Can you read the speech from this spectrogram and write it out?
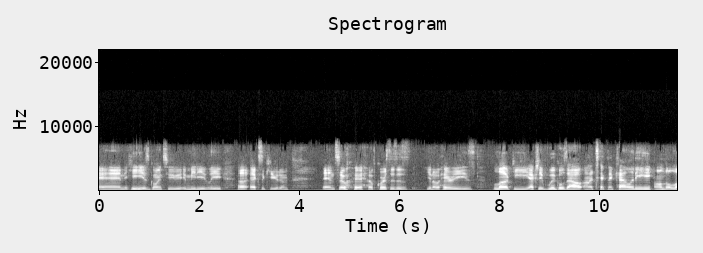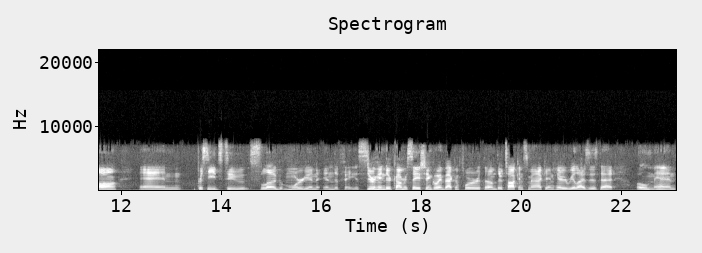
and he is going to immediately uh, execute him. And so, of course, this is you know Harry's luck. He actually wiggles out on a technicality on the law and proceeds to slug Morgan in the face. During their conversation, going back and forth, um, they're talking smack, and Harry realizes that, oh man,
